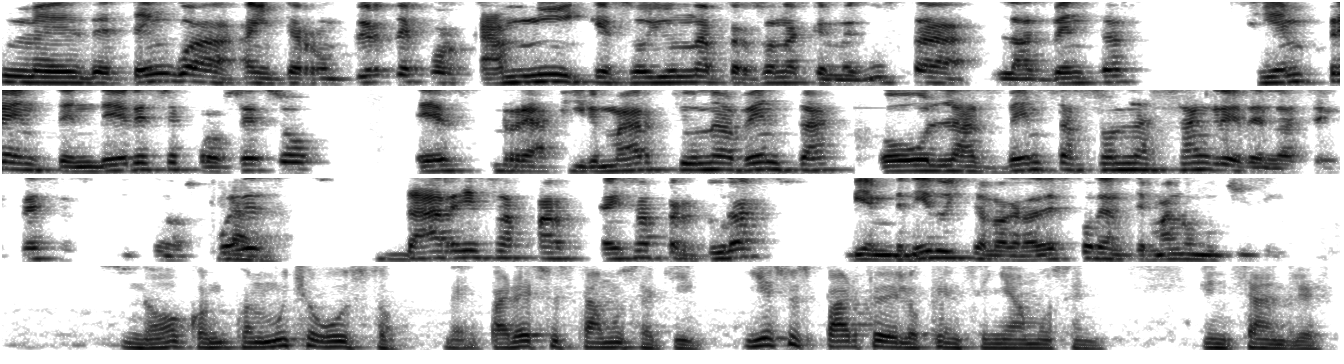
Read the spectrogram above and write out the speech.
me detengo a, interrumpirte porque a mí, que soy una persona que me gusta las ventas, siempre entender ese proceso es reafirmar que una venta o las ventas son la sangre de las empresas. Y si nos puedes dar esa, esa apertura, bienvenido y te lo agradezco de antemano muchísimo. No, con, con, mucho gusto. Para eso estamos aquí. Y eso es parte de lo que enseñamos en, en Sandler.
